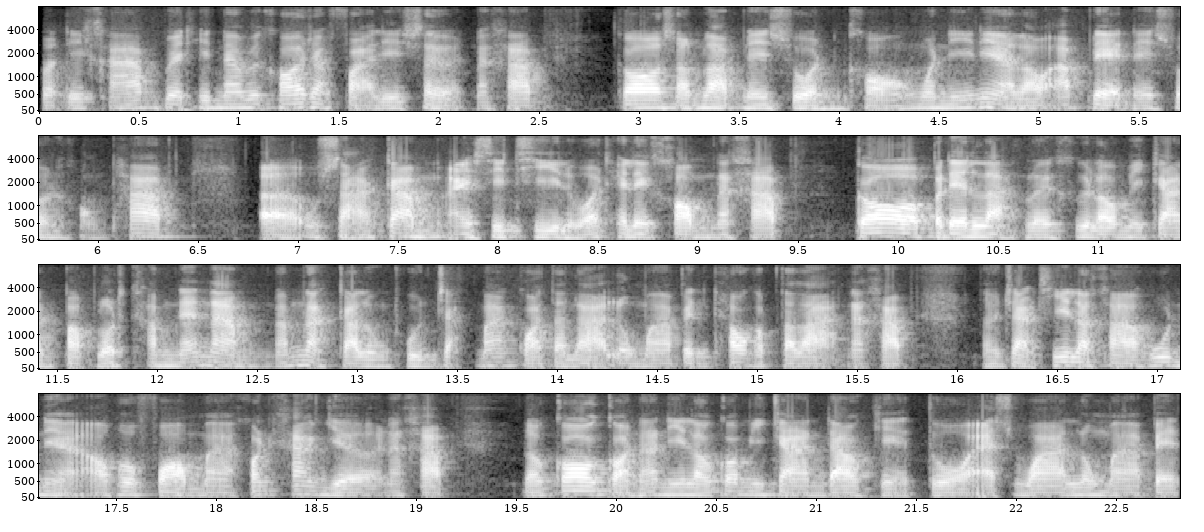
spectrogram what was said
สวัสดีครับ เวทีนักวิเคราะห์จากฝ่ายรีเสิร์ชนะครับ ก็สำหรับในส่วนของวันนี้เนี่ยเราอัปเดตในส่วนของภาพอุตสาหกรรม ICT หรือว่าเทเลคอมนะครับ ก็ประเด็นหลักเลยคือเรามีการปรับลดคำแนะนำน้ำหนักการลงทุนจากมากกว่าตลาดลงมาเป็นเท่ากับตลาดนะครับ หลังจากที่ราคาหุ้นเนี่ยเอาเพอร์ฟอร์มมาค่อนข้างเยอะนะครับแล้วก็ก่อนหน้านี้เราก็มีการดาวเกรดตัว a d v a n c e ลงมาเป็น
